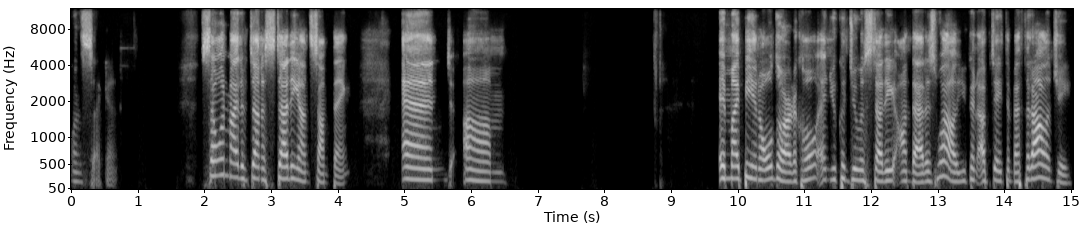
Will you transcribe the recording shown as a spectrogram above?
one second. Someone might have done a study on something and um, it might be an old article and you could do a study on that as well. You can update the methodology,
